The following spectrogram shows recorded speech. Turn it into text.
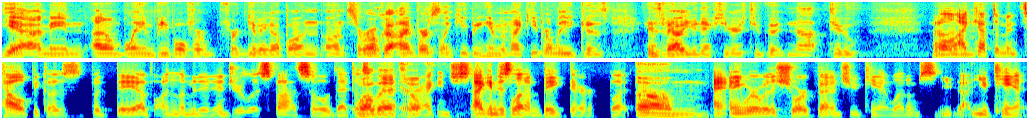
yeah, I mean, I don't blame people for for giving up on on Soroka. I'm personally keeping him in my keeper league because his value next year is too good not to. Well, um, I kept him in tout because, but they have unlimited injury list spots, so that doesn't well, matter. I can just I can just let him bake there, but um, anywhere with a short bench, you can't let them. You, you can't.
